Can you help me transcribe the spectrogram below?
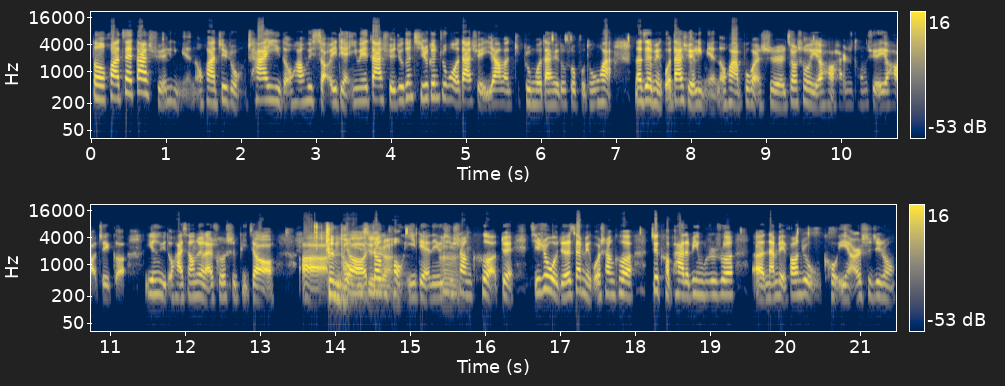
的话，在大学里面的话，这种差异的话会小一点，因为大学就跟其实跟中国大学一样了，中国大学都说普通话。那在美国大学里面的话，不管是教授也好，还是同学也好，这个英语的话相对来说是比较啊比较正统一点的，尤其上课。对，其实我觉得在美国上课最可怕的，并不是说呃南北方这种口音，而是这种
